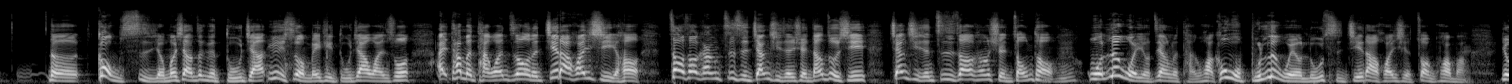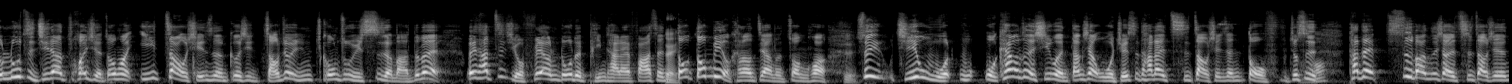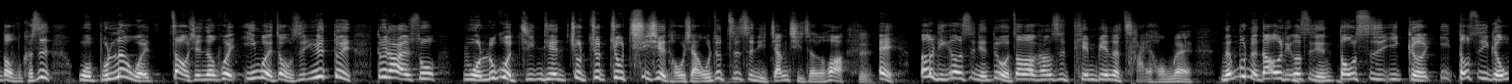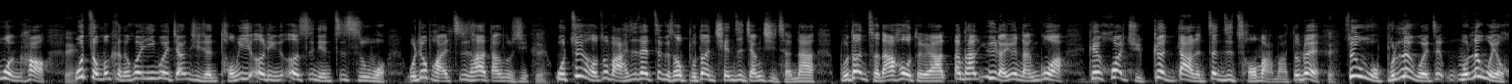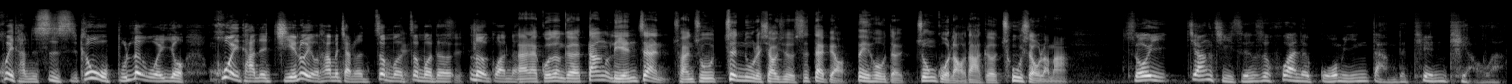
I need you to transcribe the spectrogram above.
的共识有没有像这个独家？因为是有媒体独家玩说，哎，他们谈完之后呢，皆大欢喜哈。赵少康支持江启臣选党主席，江启臣支持赵少康选总统。嗯、我认为有这样的谈话，可我不认为有如此皆大欢喜的状况嘛。有如此皆大欢喜的状况，依赵先生的个性，早就已经公诸于世了嘛，对不对？而且他自己有非常多的平台来发声，都都没有看到这样的状况。是所以其实我我我看到这个新闻当下，我觉得是他在吃赵先生豆腐，就是他在释放这消息吃赵先生豆腐。可是我不认为赵先生会因为这种事，因为对对他来说。我如果今天就就就弃械投降，我就支持你江启臣的话，哎二零二四年对我赵少康是天边的彩虹哎、欸，能不能到二零二四年都是一个 一都是一个问号？我怎么可能会因为江启臣同意二零二四年支持我，我就跑来支持他的党主席？我最好做法还是在这个时候不断牵制江启臣啊，不断扯他后腿啊，让他越来越难过啊，可以换取更大的政治筹码嘛，对不对？对所以我不认为这，我认为有会谈的事实，可我不认为有会谈的结论有他们讲的这么这么的乐观的。来来，国栋哥，当连战传出震怒的消息的时候，是代表背后的。中国老大哥出手了吗？所以江启臣是犯了国民党的天条啊！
